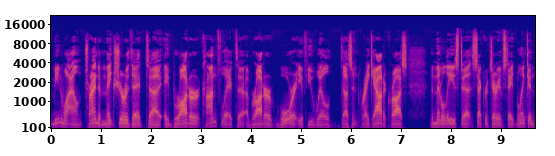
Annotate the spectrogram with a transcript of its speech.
Meanwhile, trying to make sure that uh, a broader conflict, a broader war, if you will, doesn't break out across the Middle East. Uh, Secretary of State Blinken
